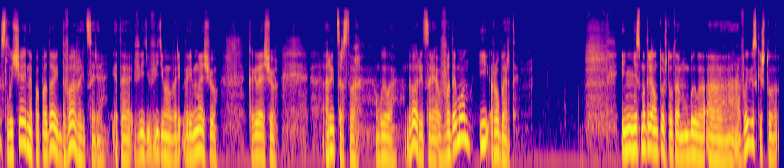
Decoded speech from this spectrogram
случайно попадают два рыцаря. Это, вид- видимо, вре- времена еще, когда еще рыцарство было. Два рыцаря, Вадемон и Роберт. И несмотря на то, что там было а, вывеска, что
